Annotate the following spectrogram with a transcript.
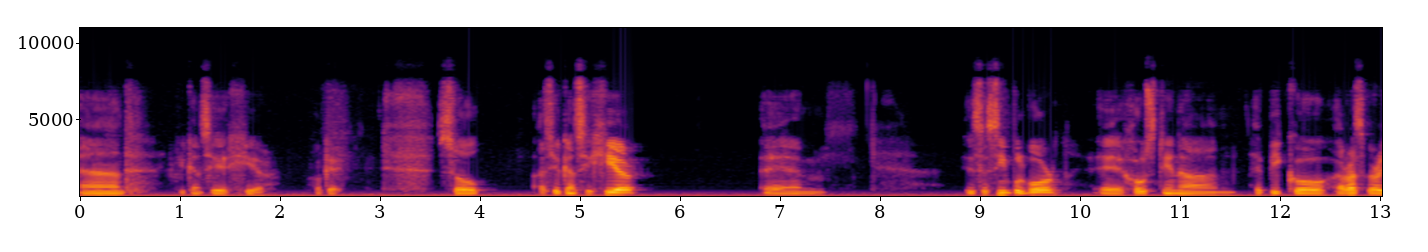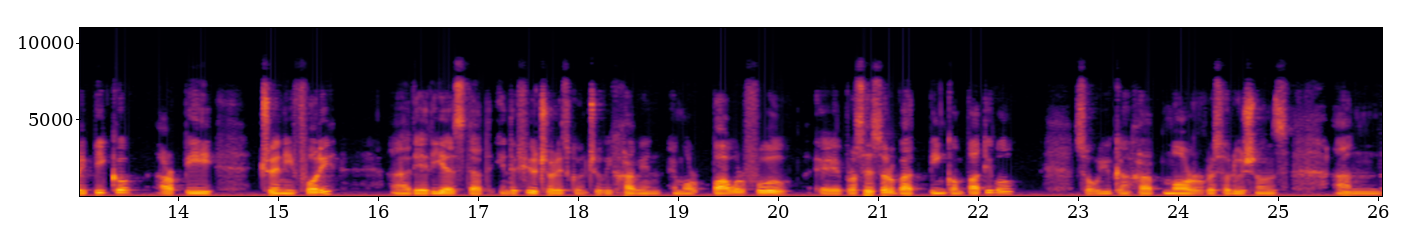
And you can see it here. Okay. So as you can see here um, it's a simple board uh, hosting um, a Pico, a Raspberry Pico RP2040 uh, the idea is that in the future it's going to be having a more powerful uh, processor but being compatible so you can have more resolutions and,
